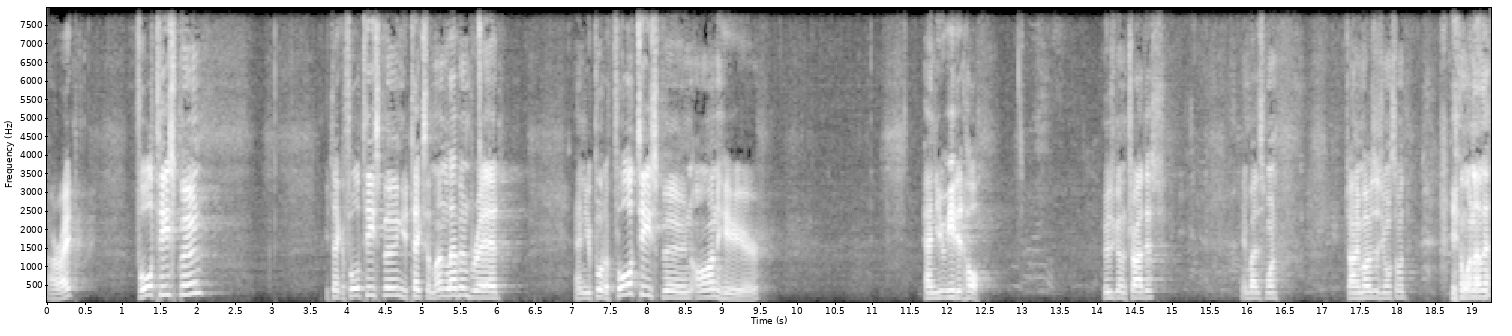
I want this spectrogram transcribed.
All right? Full teaspoon. You take a full teaspoon, you take some unleavened bread, and you put a full teaspoon on here, and you eat it whole. Who's going to try this? Anybody this morning? Johnny Moses, you want some of that? You want another?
